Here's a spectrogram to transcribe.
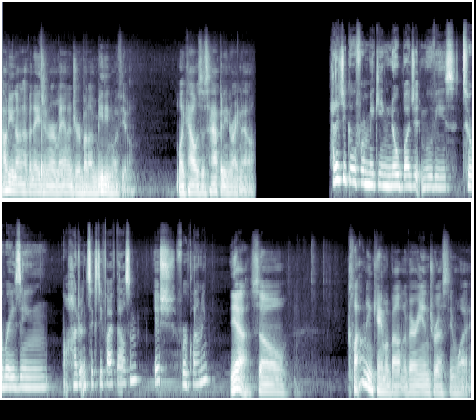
how do you not have an agent or a manager, but I'm meeting with you? Like, how is this happening right now? How did you go from making no budget movies to raising 165,000 ish for clowning? Yeah, so clowning came about in a very interesting way.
